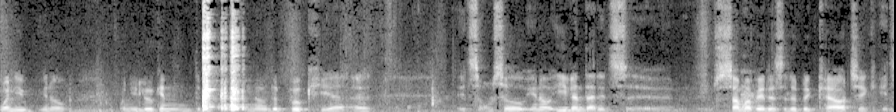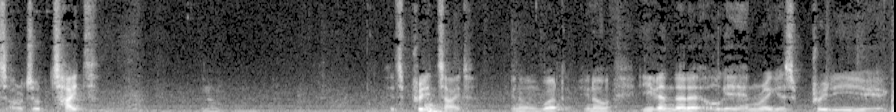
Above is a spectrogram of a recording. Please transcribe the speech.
when you you know when you look in the you know the book here, uh, it's also you know even that it's uh, some of it is a little bit chaotic. It's also tight. You know, it's pretty tight. You know what you know. Even that uh, okay, Henrik is pretty uh,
